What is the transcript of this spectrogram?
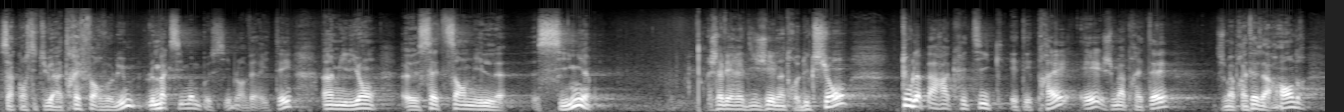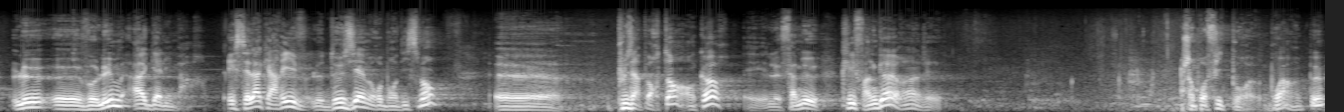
Ça constituait un très fort volume, le maximum possible en vérité, 1 700 000 signes. J'avais rédigé l'introduction, tout l'apparat critique était prêt et je m'apprêtais, à rendre le euh, volume à Gallimard. Et c'est là qu'arrive le deuxième rebondissement, euh, plus important encore, le fameux cliffhanger. Hein, J'en profite pour euh, boire un peu.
